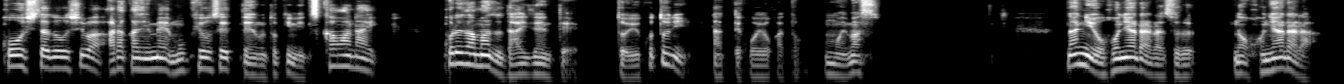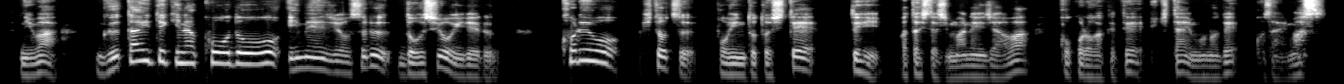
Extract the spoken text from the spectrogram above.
こうした動詞はあらかじめ目標設定の時に使わない。これがまず大前提ということになってこようかと思います。何をほにゃららするのほにゃららには、具体的な行動をイメージをする動詞を入れる。これを一つポイントとして、ぜひ私たちマネージャーは心がけていきたいものでございます。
